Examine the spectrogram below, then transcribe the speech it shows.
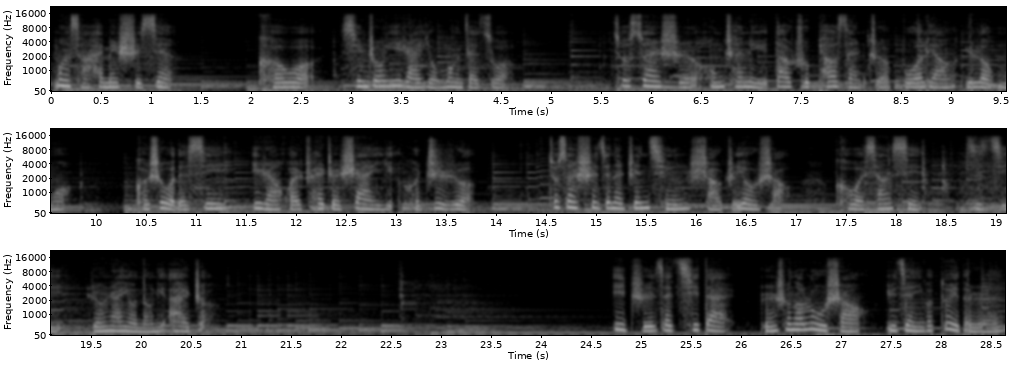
梦想还没实现，可我心中依然有梦在做。就算是红尘里到处飘散着薄凉与冷漠，可是我的心依然怀揣着善意和炙热。就算世间的真情少之又少，可我相信自己仍然有能力爱着。一直在期待人生的路上遇见一个对的人，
